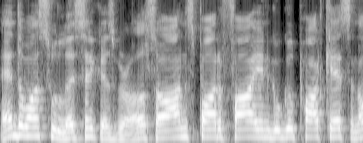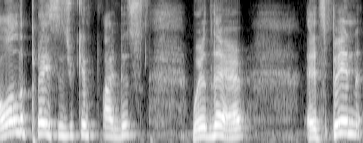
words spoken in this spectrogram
and the ones who listen, because we're also on Spotify and Google Podcasts and all the places you can find us. We're there. It's been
